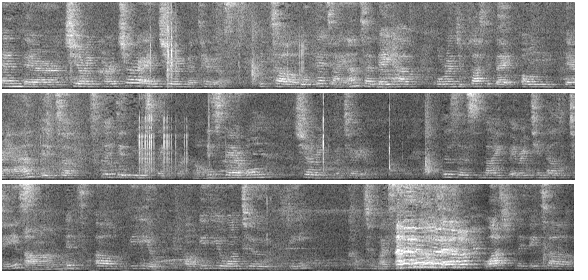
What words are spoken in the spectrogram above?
and their cheering culture and cheering materials. It's a Lotte Giants and they have orange plastic bag on their hand. It's a splitted newspaper. Oh. It's their own cheering material. This is my favorite team, Twins. 아. It's a video. Uh, if you want to see, come to my site watch please. It's a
